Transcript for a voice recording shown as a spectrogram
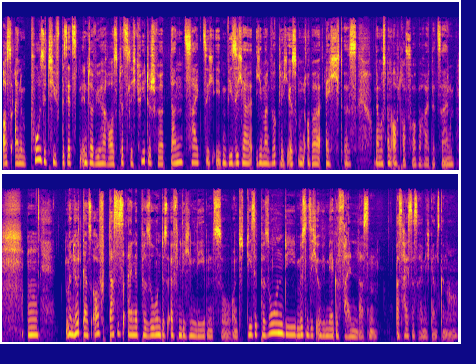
aus einem positiv besetzten Interview heraus plötzlich kritisch wird, dann zeigt sich eben, wie sicher jemand wirklich ist und ob er echt ist. Und da muss man auch darauf vorbereitet sein. Man hört ganz oft, das ist eine Person des öffentlichen Lebens so. Und diese Personen, die müssen sich irgendwie mehr gefallen lassen Was heißt das eigentlich ganz genau?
